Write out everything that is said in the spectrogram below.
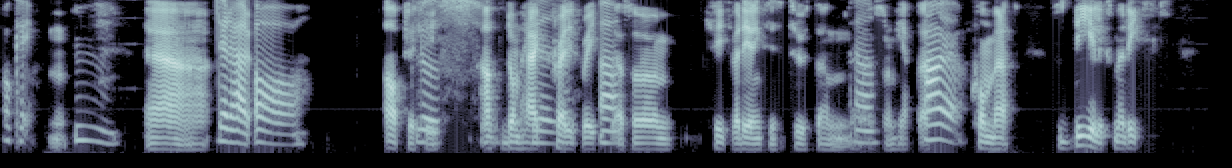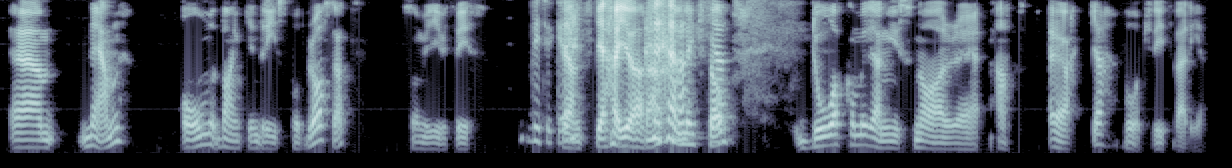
Okej. Mm. Ehm, Det är det här A ja, precis. plus Att de här grejer. credit rates, Ja. alltså kreditvärderingsinstituten Ja. eh, som de heter, Ah, ja. kommer att... Så det är liksom en risk. Ehm, men om banken drivs på ett bra sätt, som vi givetvis Vi tycker den ska göra, liksom, Ja. då kommer den ju snarare att öka vår kreditvärdighet.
